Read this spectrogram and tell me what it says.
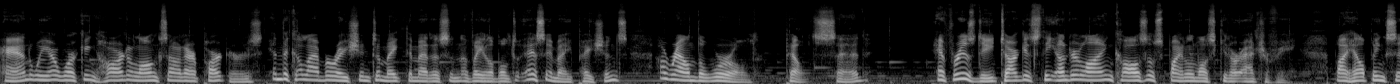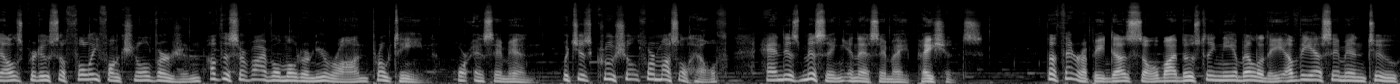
and we are working hard alongside our partners in the collaboration to make the medicine available to SMA patients around the world, Peltz said. Evrysdi targets the underlying cause of spinal muscular atrophy by helping cells produce a fully functional version of the survival motor neuron protein, or SMN, which is crucial for muscle health and is missing in SMA patients. The therapy does so by boosting the ability of the SMN2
